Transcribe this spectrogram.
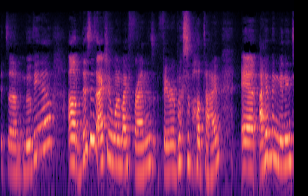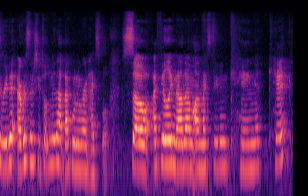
it's a movie now. Um, this is actually one of my friend's favorite books of all time, and I have been meaning to read it ever since she told me that back when we were in high school. So I feel like now that I'm on my Stephen King kick,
